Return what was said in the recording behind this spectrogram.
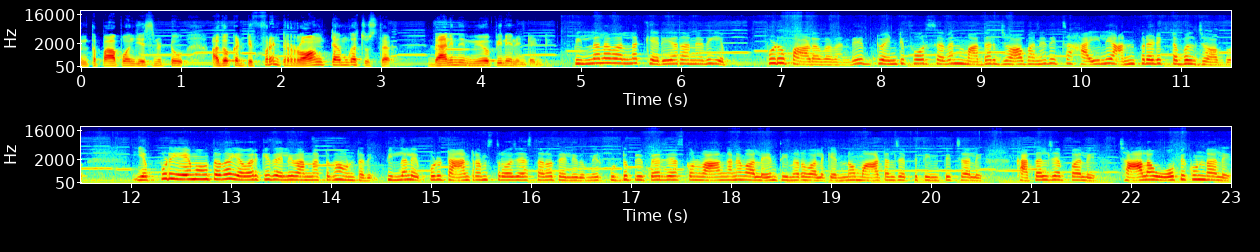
ఎంత పాపం చేసినట్టు అదొక డిఫరెంట్ రాంగ్ టర్మ్గా చూస్తారు. దాని మీద మీ ఒపీనియన్ ఏంటండి? పిల్లల వల్ల కెరియర్ అనేది ఎప్పుడు పాడవదండి twenty four seven mother job అనేది ఇట్స్ హైలీ అన్ప్రెడిక్టబుల్ జాబ్. ఎప్పుడు ఏమవుతుందో ఎవరికి తెలియదు అన్నట్టుగా ఉంటుంది. పిల్లలు ఎప్పుడు టాంట్రమ్స్ త్రో చేస్తారో తెలియదు మీరు ఫుడ్ ప్రిపేర్ చేసుకొని రాగానే వాళ్ళు ఏం తినరు. వాళ్ళకి ఎన్నో మాటలు చెప్పి తినిపించాలి కథలు చెప్పాలి చాలా ఓపిక ఉండాలి.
